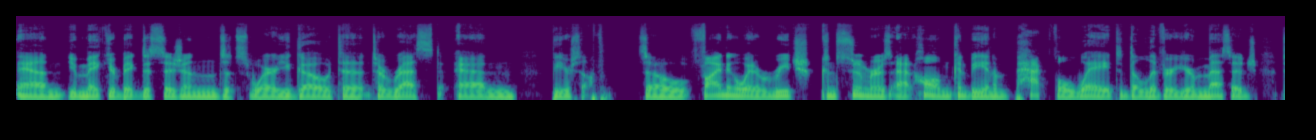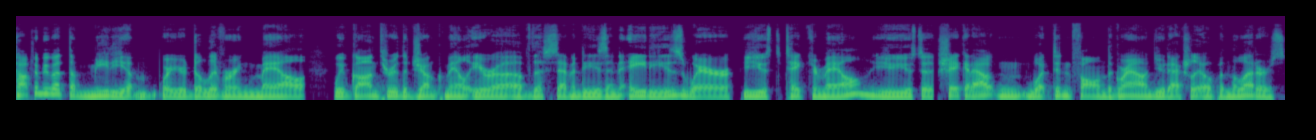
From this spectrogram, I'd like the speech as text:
and you make your big decisions. It's where you go to to rest and be yourself. So, finding a way to reach consumers at home can be an impactful way to deliver your message. Talk to me about the medium where you're delivering mail. We've gone through the junk mail era of the 70s and 80s where you used to take your mail, you used to shake it out, and what didn't fall on the ground, you'd actually open the letters.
